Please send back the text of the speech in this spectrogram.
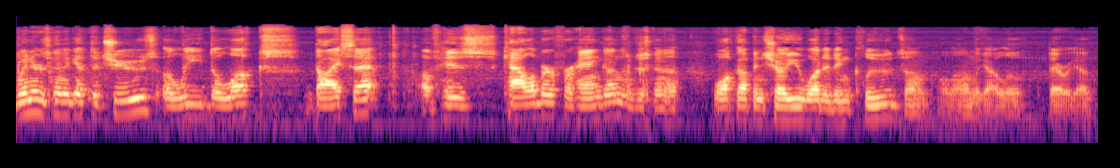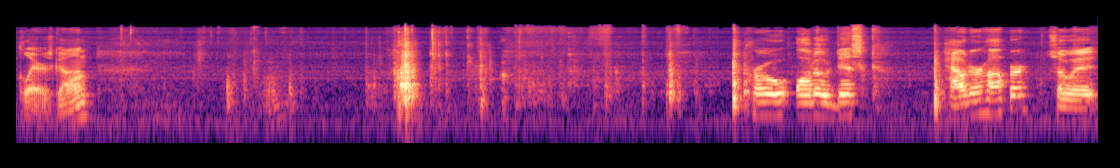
Winner's going to get to choose a Lee Deluxe die set of his caliber for handguns. I'm just going to walk up and show you what it includes. Um, hold on, we got a little, there we go, glare's gone. Pro Auto Disc powder hopper, so it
